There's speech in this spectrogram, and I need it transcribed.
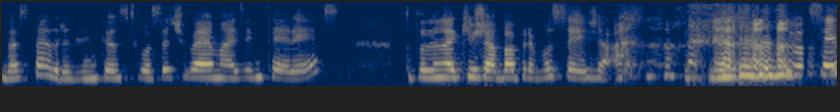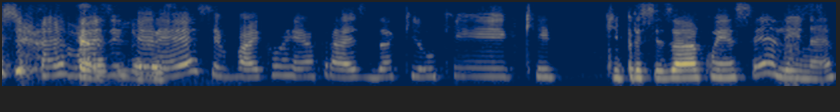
das pedras. Então, se você tiver mais interesse, Tô fazendo aqui jabá para você já. Se você tiver mais interesse, vai correr atrás daquilo que, que, que precisa conhecer ali, né?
